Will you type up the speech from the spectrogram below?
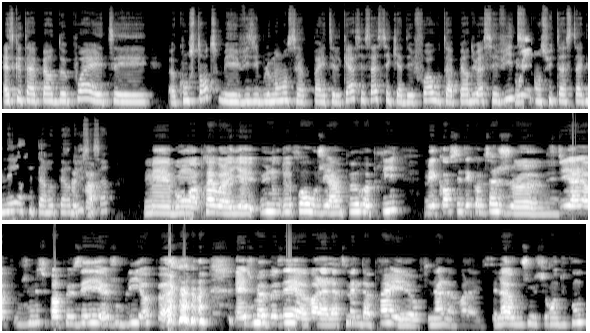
est-ce que ta perte de poids a été constante, mais visiblement, ça n'a pas été le cas, c'est ça? C'est qu'il y a des fois où tu as perdu assez vite, ensuite tu as stagné, ensuite tu as reperdu, c'est ça, Mais bon, après, voilà, il y a une ou deux fois où j'ai un peu repris, mais quand c'était comme ça, je, je dis, ah, je me suis pas pesée, j'oublie, hop. et je me pesais, euh, voilà, la semaine d'après. Et au final, euh, voilà, c'est là où je me suis rendu compte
